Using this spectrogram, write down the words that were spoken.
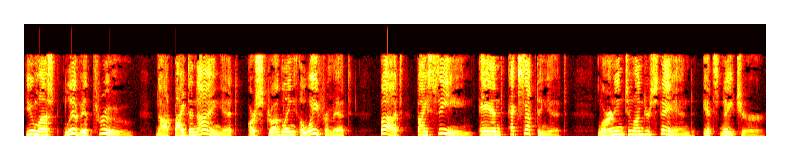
You must live it through, not by denying it or struggling away from it, but by seeing and accepting it, learning to understand its nature.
